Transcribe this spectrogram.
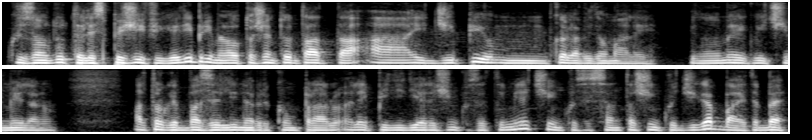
Qui sono tutte le specifiche di prima, l'880 AI GPU, mm, quella vedo male, secondo me qui ci melano. Altro che vasellina per comprarlo, l'EPDDR5 7005, 65 GB, beh,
